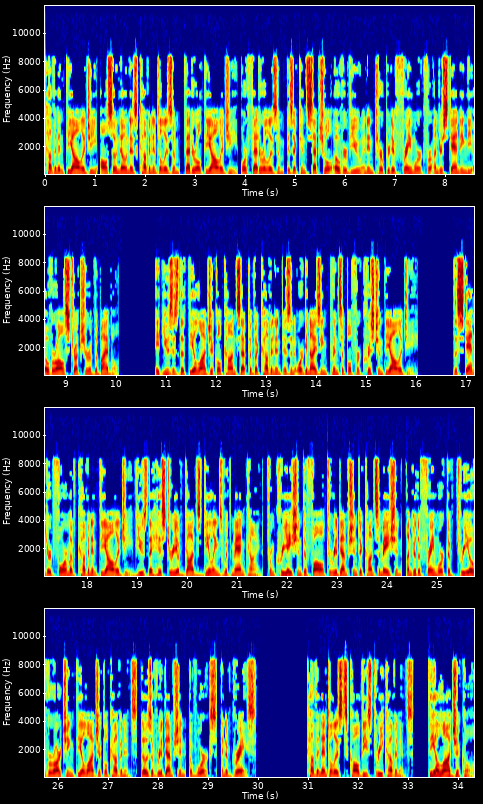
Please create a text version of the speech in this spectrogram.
Covenant theology also known as covenantalism, federal theology, or federalism is a conceptual overview and interpretive framework for understanding the overall structure of the Bible. It uses the theological concept of a covenant as an organizing principle for Christian theology. The standard form of covenant theology views the history of God's dealings with mankind, from creation to fall to redemption to consummation, under the framework of three overarching theological covenants, those of redemption, of works, and of grace. Covenantalists call these three covenants, theological,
